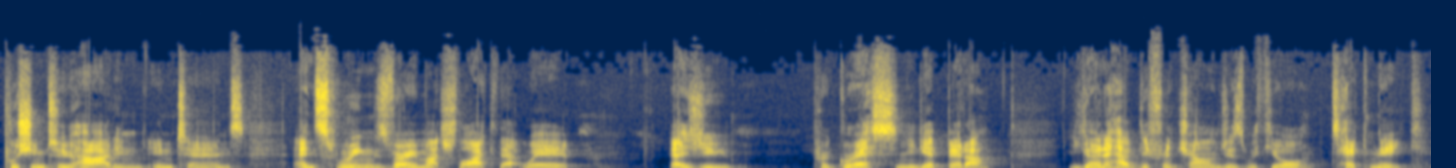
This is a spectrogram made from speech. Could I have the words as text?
pushing too hard in, in turns. And swimming is very much like that, where as you progress and you get better, you're going to have different challenges with your technique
